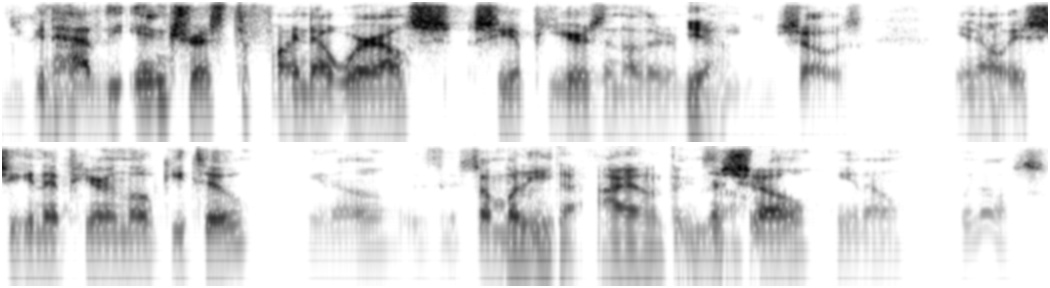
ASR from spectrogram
you can have the interest to find out where else she appears in other Yeah. movies and shows. You know, is she going to appear in Loki too? You know, is there somebody I don't in think the so. show? You know, who knows?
